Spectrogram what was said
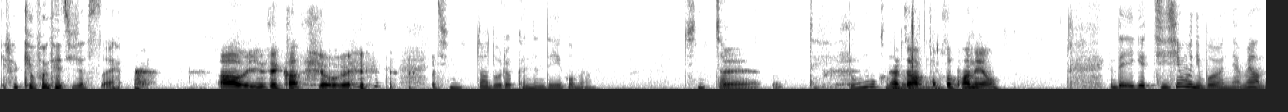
이렇게 보내주셨어요. 아, 왜 인색하세요? 왜? 진짜 노력했는데 이거면 진짜 네, 네, 너무 살짝 감동이네요. 섭섭하네요. 근데 이게 지시문이 뭐였냐면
